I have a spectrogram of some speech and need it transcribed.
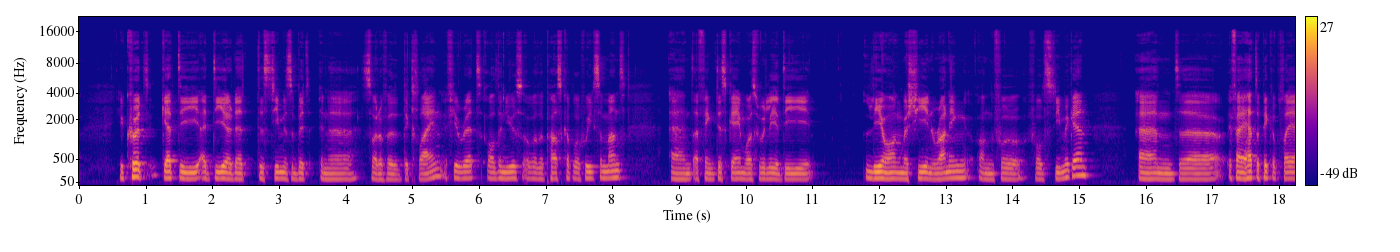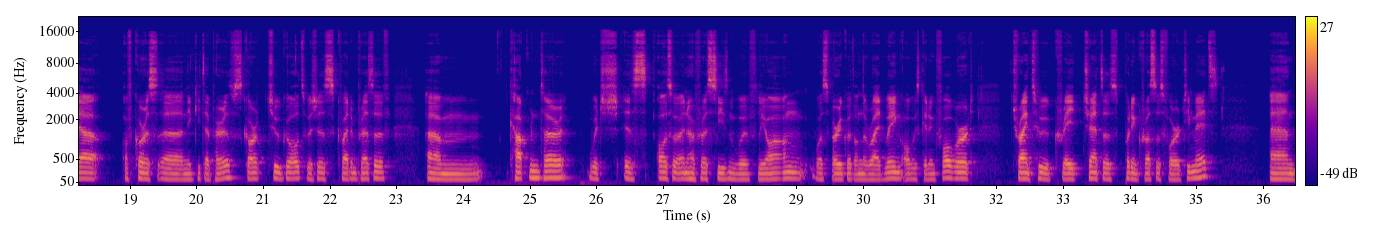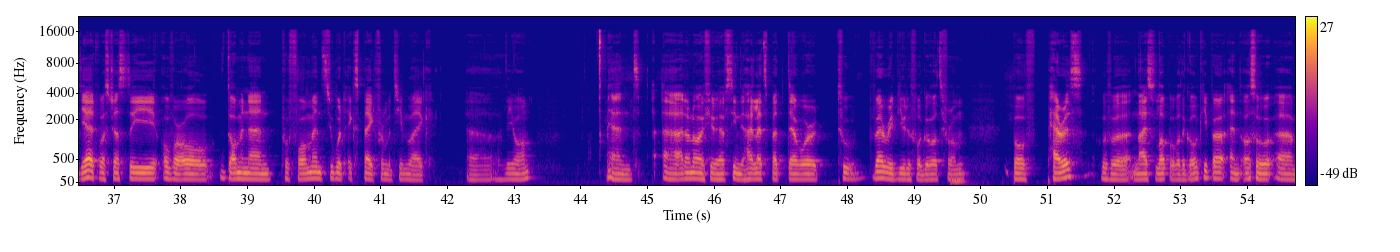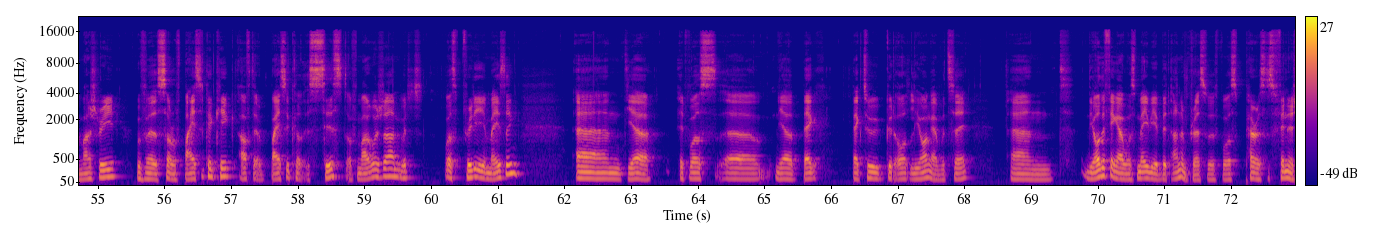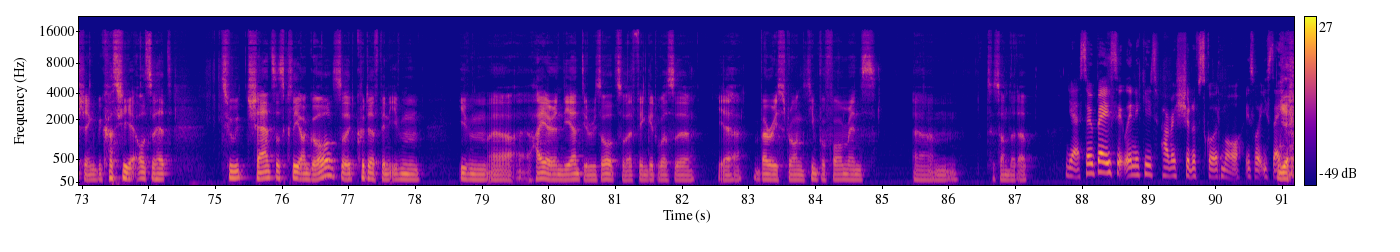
you could get the idea that this team is a bit in a sort of a decline if you read all the news over the past couple of weeks and months. And I think this game was really the Lyon machine running on full full steam again. And uh, if I had to pick a player, of course, uh, Nikita Parris scored two goals, which is quite impressive. Um, Carpenter which is also in her first season with Lyon, was very good on the right wing, always getting forward, trying to create chances, putting crosses for her teammates. And yeah, it was just the overall dominant performance you would expect from a team like uh, Lyon. And uh, I don't know if you have seen the highlights, but there were two very beautiful goals from both Parris with a nice lob over the goalkeeper and also uh, Majri with a sort of bicycle kick after a bicycle assist of Marozsán, which was pretty amazing. And yeah, it was uh, yeah back back to good old Lyon, I would say. And the only thing I was maybe a bit unimpressed with was Parris's finishing because she also had two chances clear on goal, so it could have been even even uh, higher in the end the result. So I think it was a yeah very strong team performance um, to sum that up. Yeah, so basically, Nikita Parris should have scored more, is what you say. Yeah.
